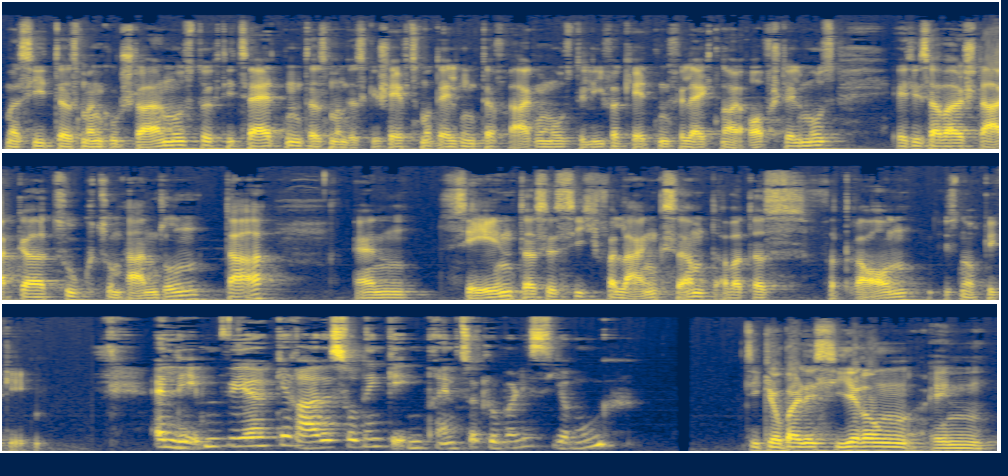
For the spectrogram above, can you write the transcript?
Man sieht, dass man gut steuern muss durch die Zeiten, dass man das Geschäftsmodell hinterfragen muss, die Lieferketten vielleicht neu aufstellen muss. Es ist aber ein starker Zug zum Handeln da. Ein Sehen, dass es sich verlangsamt, aber das Vertrauen ist noch gegeben. Erleben wir gerade so den Gegentrend zur Globalisierung? Die Globalisierung in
